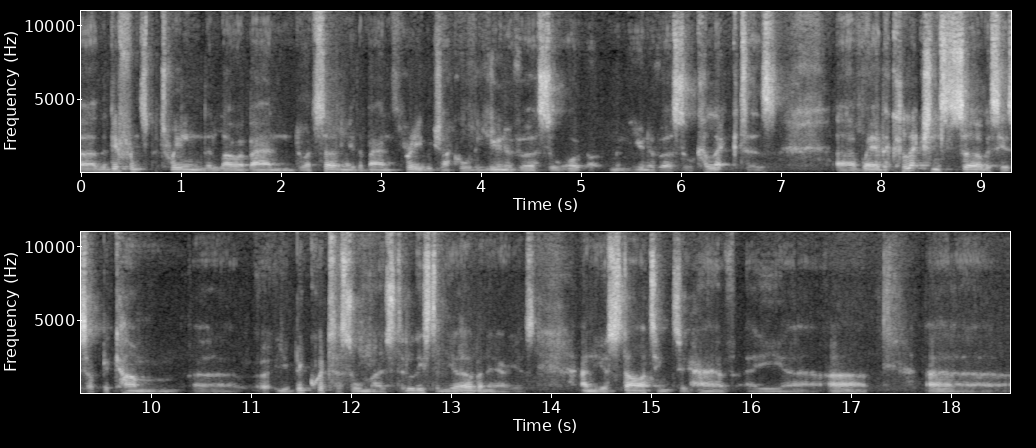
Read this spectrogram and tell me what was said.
uh, the difference between the lower band, well, certainly the band three, which I call the universal or I mean, universal collectors, uh, where the collection services have become uh, ubiquitous almost, at least in the urban areas, and you're starting to have a uh, uh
